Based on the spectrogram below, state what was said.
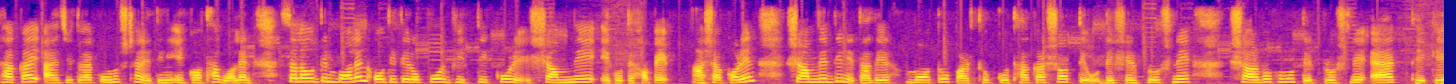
ঢাকায় আয়োজিত এক অনুষ্ঠানে তিনি কথা বলেন। সালাউদ্দিন বলেন, অতীতের ওপর ভিত্তি করে সামনে এগোতে হবে। আশা করেন, সামনের দিনে তাদের মতো পার্থক্য থাকা সত্ত্বেও দেশের প্রশ্নে, সার্বভৌমত্বের প্রশ্নে এক থেকে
